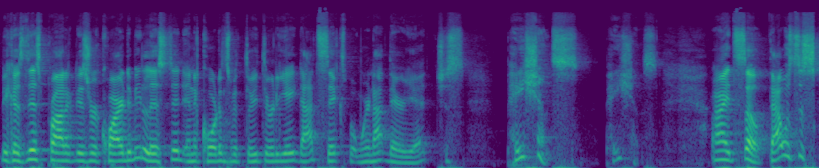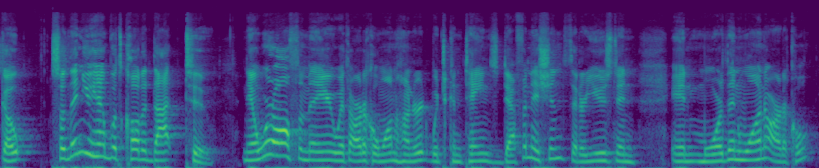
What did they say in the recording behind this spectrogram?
because this product is required to be listed in accordance with 338.6, but we're not there yet. Just patience, patience. All right, so that was the scope. So then you have what's called a dot two. Now, we're all familiar with Article 100, which contains definitions that are used in, in more than one article.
